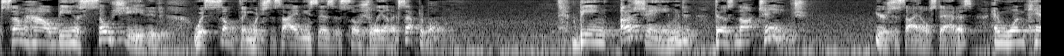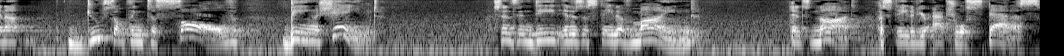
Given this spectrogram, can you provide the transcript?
somehow being associated with something which society says is socially unacceptable. Being ashamed does not change your societal status, and one cannot do something to solve being ashamed since indeed it is a state of mind. It's not a state of your actual status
